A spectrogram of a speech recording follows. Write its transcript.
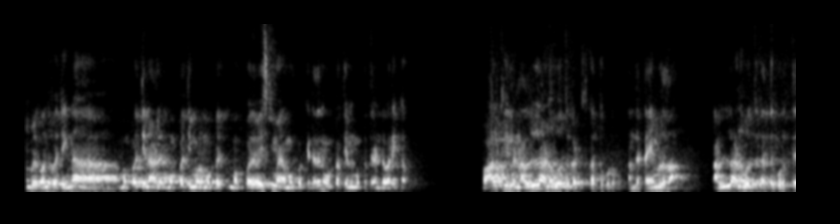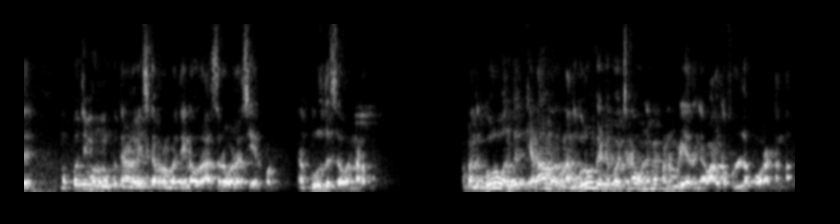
உங்களுக்கு வந்து பார்த்தீங்கன்னா முப்பத்தி நாலு முப்பத்தி மூணு முப்பத்தி முப்பது வயசுக்கு மே- முப்பது கிட்டத்தட்ட முப்பத்தி ஒன்று முப்பத்தி ரெண்டு வரைக்கும். வாழ்க்கையில் நல்ல அனுபவத்தை கற்று கற்றுக் கொடுக்கும் அந்த டைமில் தான். நல்ல அனுபவத்தை கற்றுக் கொடுத்து முப்பத்தி மூணு முப்பத்தி நாலு வயசுக்கு அப்புறம் பார்த்தீங்கன்னா ஒரு அசுர வளர்ச்சி ஏற்படும். ஏன்னா குரு தசை நடக்கும். அப்போ அந்த குரு வந்து கெடாமல் இருக்கணும். அந்த குருவும் கெட்டு போச்சுன்னா ஒன்றுமே பண்ண முடியாதுங்க. வாழ்க்கை ஃபுல்லாக போராட்டம் தான்.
